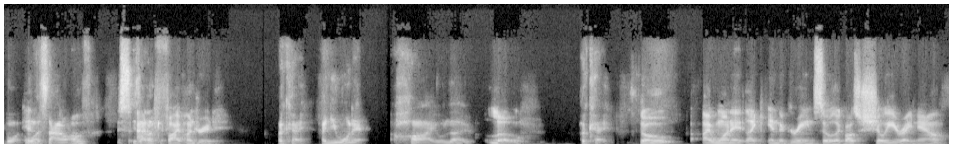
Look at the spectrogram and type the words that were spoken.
What what's that out of? It's Is that out of like- 500 Okay, and you want it high or low? low. Okay, So I want it like in the green. So like if I was to show you right now,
